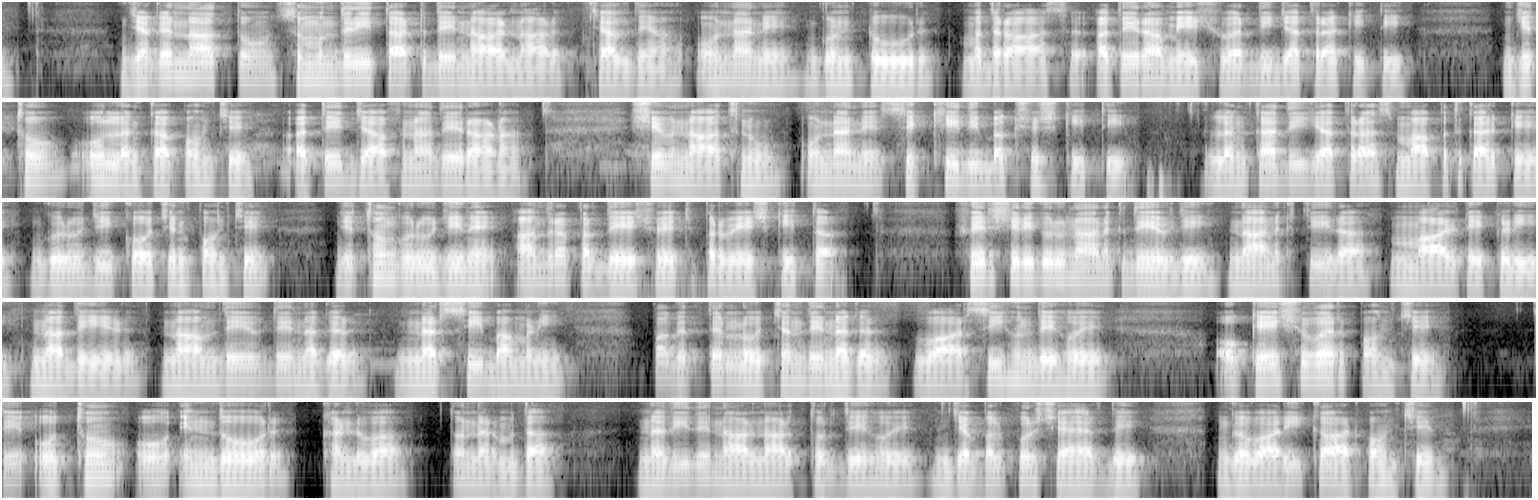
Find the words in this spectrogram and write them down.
ਜਗਨਨਾਥ ਤੋਂ ਸਮੁੰਦਰੀ ਤੱਟ ਦੇ ਨਾਲ-ਨਾਲ ਚੱਲਦਿਆਂ ਉਹਨਾਂ ਨੇ ਗੁੰਟੂਰ, ਮਦਰਾਸ ਅਤੇ ਰਾਮੇਸ਼ਵਰ ਦੀ ਯਾਤਰਾ ਕੀਤੀ, ਜਿੱਥੋਂ ਉਹ ਲੰਕਾ ਪਹੁੰਚੇ ਅਤੇ ਜਾਫਨਾ ਦੇ ਰਾਣਾ ਸ਼ਿਵਨਾਥ ਨੂੰ ਉਹਨਾਂ ਨੇ ਸਿੱਖੀ ਦੀ ਬਖਸ਼ਿਸ਼ ਕੀਤੀ। ਲੰਕਾ ਦੀ ਯਾਤਰਾ ਸਮਾਪਤ ਕਰਕੇ ਗੁਰੂ ਜੀ ਕੋਚਿਨ ਪਹੁੰਚੇ, ਜਿੱਥੋਂ ਗੁਰੂ ਜੀ ਨੇ ਆਂਧਰਾ ਪ੍ਰਦੇਸ਼ ਵਿੱਚ ਪ੍ਰਵੇਸ਼ ਕੀਤਾ। ਫਿਰ ਸ੍ਰੀ ਗੁਰੂ ਨਾਨਕ ਦੇਵ ਜੀ, ਨਾਨਕ ਝੀਰਾ ਮਾਲ ਟੇਕੜੀ, ਨਾਦੇੜ, ਨਾਮਦੇਵ ਦੇ ਨਗਰ, ਨਰਸੀ ਬਾਮਣੀ ਭਗਤ ਤਿਰਲੋਚਨ ਦੇ ਨਗਰ ਵਾਰਸੀ ਹੁੰਦੇ ਹੋਏ ਓਕੇਸ਼ਵਰ ਪਹੁੰਚੇ ਤੇ ਉੱਥੋਂ ਉਹ ਇੰਦੌਰ, ਖੰਡਵਾ ਤੋਂ ਨਰਮਦਾ ਨਦੀ ਦੇ ਨਾਲ-ਨਾਲ ਤੁਰਦੇ ਹੋਏ ਜਬਲਪੁਰ ਸ਼ਹਿਰ ਦੇ ਗਵਾਰੀ ਘਾਟ ਪਹੁੰਚੇ।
